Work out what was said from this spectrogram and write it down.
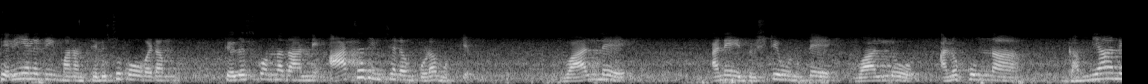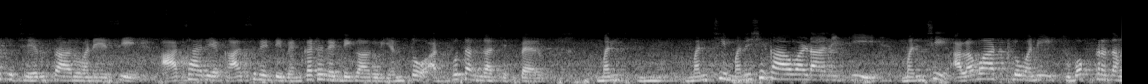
తెలియనిది మనం తెలుసుకోవడం తెలుసుకున్న దాన్ని ఆచరించడం కూడా ముఖ్యం. వాళ్ళే అనే దృష్టి ఉంటే వాళ్ళు అనుకున్న గమ్యానికి చేరుతారు అనేసి ఆచార్య కాశిరెడ్డి వెంకటరెడ్డి గారు ఎంతో అద్భుతంగా చెప్పారు. మంచి మంచి మనిషి కావడానికి మంచి అలవాట్లు అని శుభప్రదం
